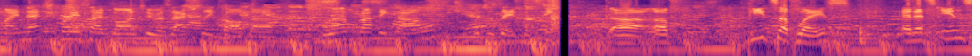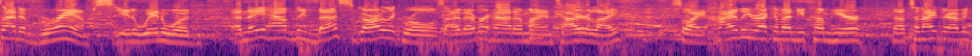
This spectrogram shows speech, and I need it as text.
my next place I've gone to is actually called uh, La Tropical, which is a, uh, a pizza place. And it's inside of Gramps in Wynwood. And they have the best garlic rolls I've ever had in my entire life. So I highly recommend you come here. Now tonight they're having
